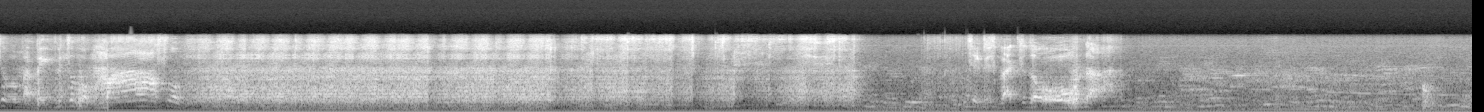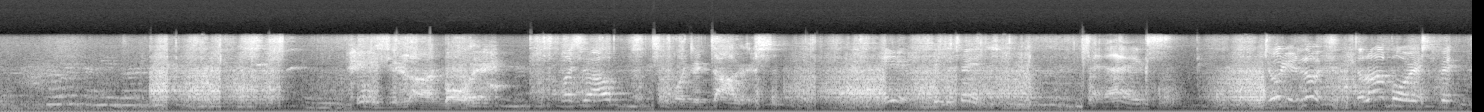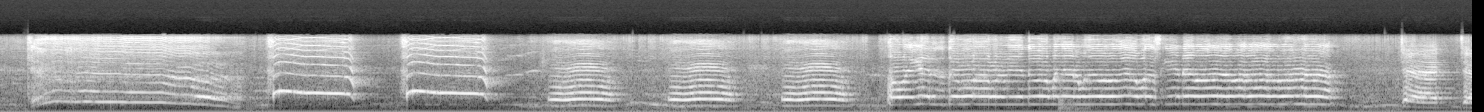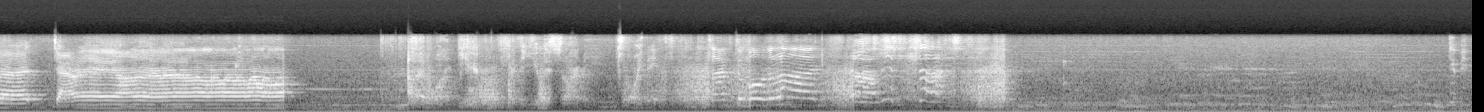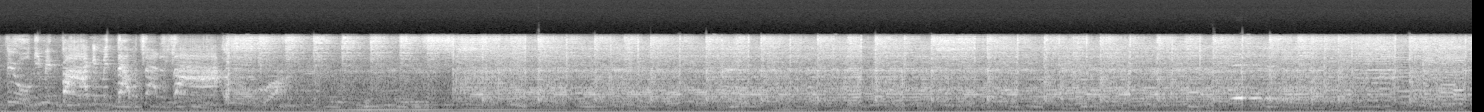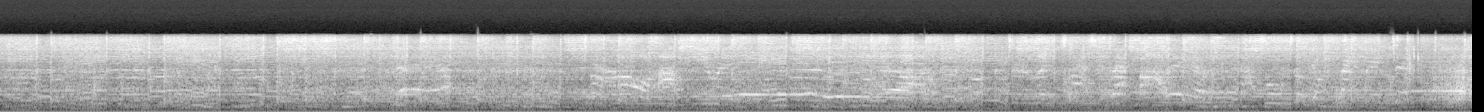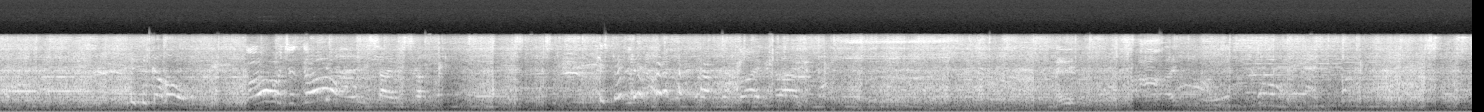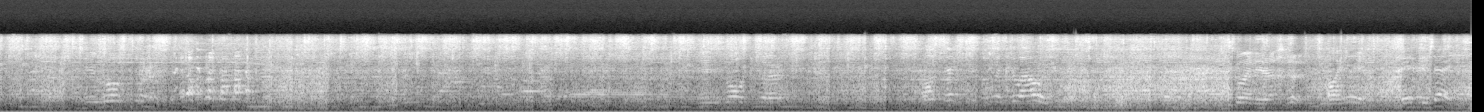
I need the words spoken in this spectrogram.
picture with my big beautiful muscle. Take this back to the owner. Here's your lawnmower. How much you out? Two hundred dollars. Here, keep the change. Thanks. Julian, look, the lawnmower is fit. I want you for the U.S. Army. Join me. Time to mow the lawn. Twenty dollars. Oh, here. There's the check.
